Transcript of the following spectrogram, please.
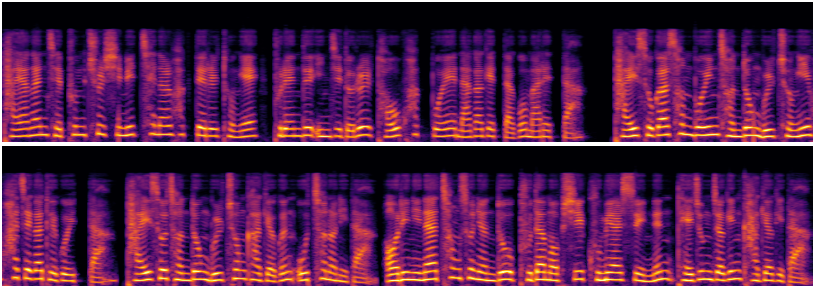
다양한 제품 출시 및 채널 확대를 통해 브랜드 인지도를 더욱 확보해 나가겠다고 말했다. 다이소가 선보인 전동 물총이 화제가 되고 있다. 다이소 전동 물총 가격은 5,000원이다. 어린이나 청소년도 부담 없이 구매할 수 있는 대중적인 가격이다.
